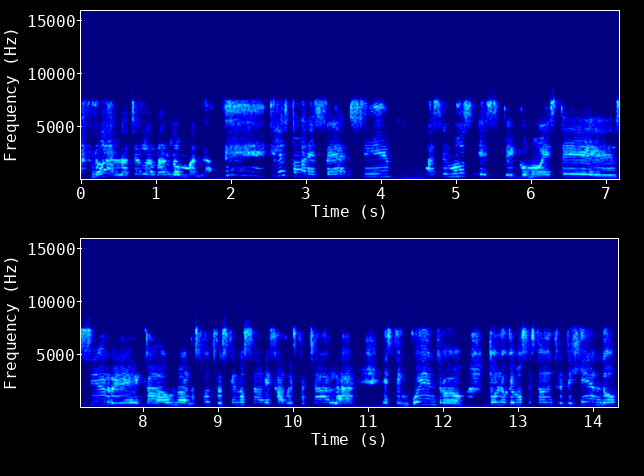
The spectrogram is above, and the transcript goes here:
¿no? A la charla random, manda. ¿Qué les parece si hacemos este como este cierre cada uno de nosotros que nos ha dejado esta charla, este encuentro, todo lo que hemos estado entretejiendo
